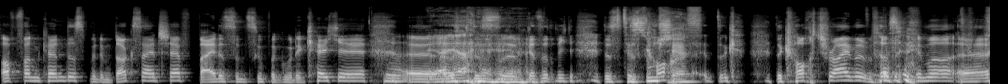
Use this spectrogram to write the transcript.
opfern könntest mit dem Dockside-Chef. Beides sind super gute Köche. Ja. Äh, ja, ja. Das, äh, ganz richtig. Das, das, das Koch, der Koch-Tribal wird was, immer, äh,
